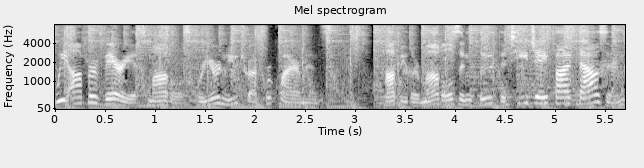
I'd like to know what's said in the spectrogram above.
we offer various models for your new truck requirements. Popular models include the TJ5000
